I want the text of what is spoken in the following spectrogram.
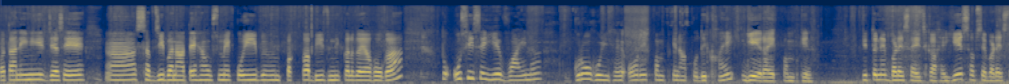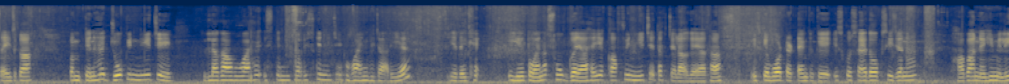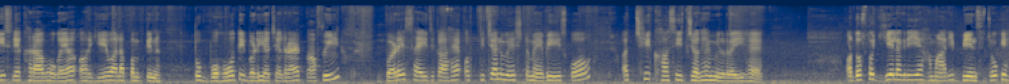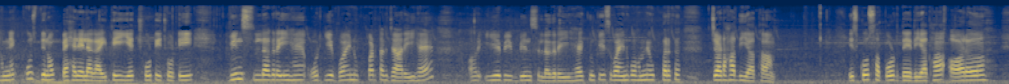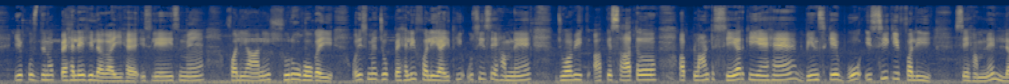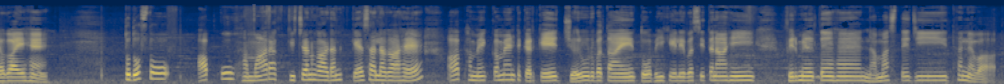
पता नहीं जैसे सब्ज़ी बनाते हैं, उसमें कोई पक्का बीज निकल गया होगा। तो उसी से ये वाइन ग्रो हुई है। और एक पंपकिन आपको दिखाएँ। ये रहा एक पंपकिन कितने बड़े साइज़ का है। ये सबसे बड़े साइज़ का पंपकिन है, जो कि नीचे लगा हुआ है। इसके नीचे और इसके नीचे एक वाइन भी जा रही है। ये देखें। ये तो है ना, सूख गया है, ये काफ़ी नीचे तक चला गया था। इसके वाटर टैंक के, इसको शायद ऑक्सीजन हवा नहीं मिली, इसलिए ख़राब हो गया। और ये वाला पंपकिन तो बहुत ही बढ़िया चल रहा है, काफ़ी बड़े साइज़ का है और किचन वेस्ट में भी इसको अच्छी खासी जगह मिल रही है। और दोस्तों, ये लग रही है हमारी बीन्स जो कि हमने कुछ दिनों पहले लगाई थी। ये छोटी छोटी बीन्स लग रही हैं और ये वाइन ऊपर तक जा रही है। और ये भी बीन्स लग रही है, क्योंकि इस वाइन को हमने ऊपर चढ़ा दिया था। इसको सपोर्ट दे दिया था और ये कुछ दिनों पहले ही लगाई है, इसलिए इसमें फली आनी शुरू हो गई। और इसमें जो पहली फली आई थी, उसी से हमने जो अभी आपके साथ प्लांट शेयर किए हैं बीन्स के, वो इसी की फली से हमने लगाए हैं। तो दोस्तों, आपको हमारा किचन गार्डन कैसा लगा है? आप हमें कमेंट करके ज़रूर बताएँ। तो अभी के लिए बस इतना ही। फिर मिलते हैं। नमस्ते जी। धन्यवाद।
